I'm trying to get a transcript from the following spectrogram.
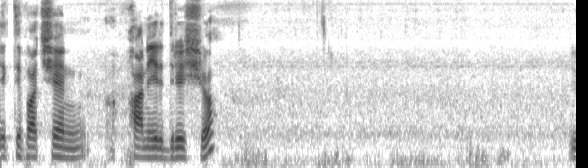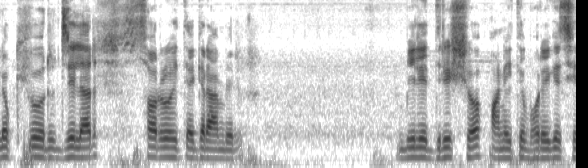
দেখতে পাচ্ছেন ফানির দৃশ্য। লক্ষ্মীপুর জেলার সরহিতে গ্রামের বিলের দৃশ্য, পানিতে ভরে গেছে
